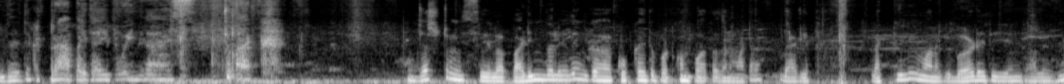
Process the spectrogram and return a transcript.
ఇదైతే ఇక్కడ ట్రాప్ అయితే అయిపోయింది గాయస్ చుపాక్ జస్ట్ మిస్ ఇలా పడిందో లేదో ఇంకా కుక్క అయితే పట్టుకొని పోతుంది అనమాట బ్యాడ్ లక్కీలీ మనకి బర్డ్ అయితే ఏం కాలేదు.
